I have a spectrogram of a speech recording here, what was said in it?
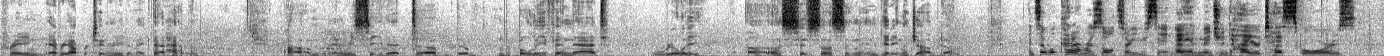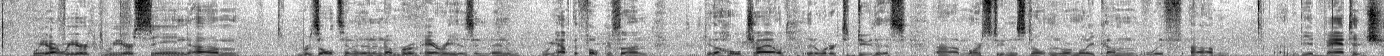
creating every opportunity to make that happen. Um, and we see that uh, the belief in that really uh, assists us in, in, getting the job done. And so, what kind of results are you seeing? I had mentioned higher test scores. We are. We are. We are seeing um, results in a, in a, number of areas, and, and, we have to focus on the whole child in order to do this. Um, our students don't normally come with um, the advantage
